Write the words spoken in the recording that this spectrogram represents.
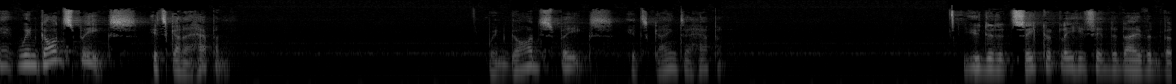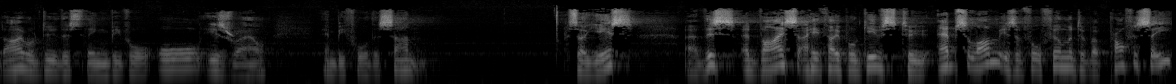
Eh, when God speaks, it's going to happen. When God speaks, it's going to happen. You did it secretly, he said to David, but I will do this thing before all Israel and before the sun. So, yes, uh, this advice Ahithophel gives to Absalom is a fulfillment of a prophecy,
